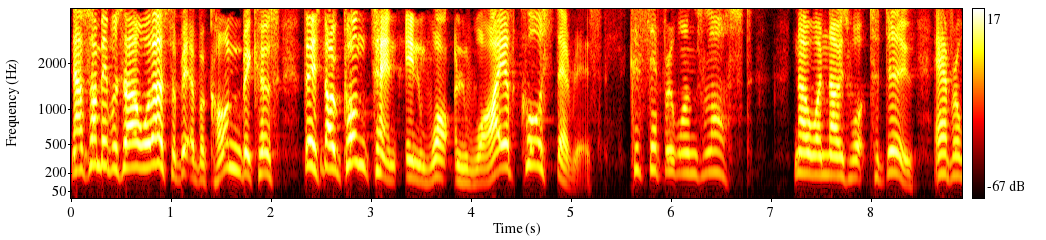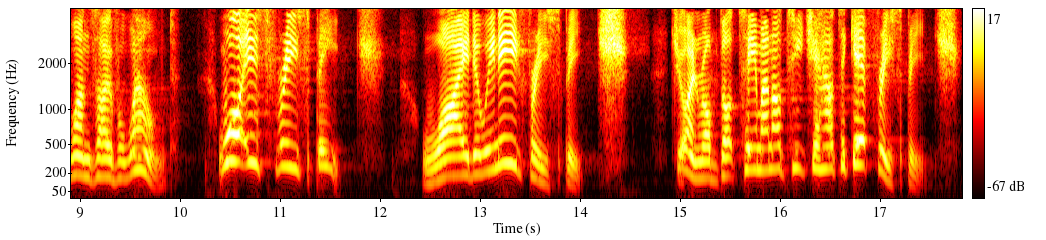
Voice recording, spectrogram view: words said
Now, some people say, oh, well, that's a bit of a con because there's no content in what and why. Of course, there is, because everyone's lost. No one knows what to do, everyone's overwhelmed. What is free speech? Why do we need free speech? Join rob.team and I'll teach you how to get free speech.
